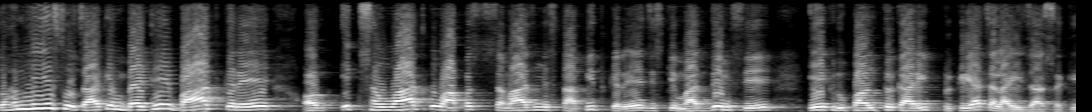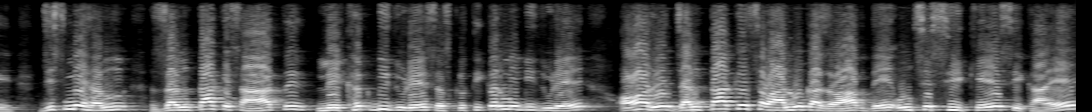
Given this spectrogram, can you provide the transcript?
तो हमने ये सोचा कि हम बैठे, बात करें और एक संवाद को वापस समाज में स्थापित करें, जिसके माध्यम से एक रूपांतरकारी प्रक्रिया चलाई जा सके, जिसमें हम जनता के साथ लेखक भी जुड़े संस्कृति कर्मी भी जुड़े और जनता के सवालों का जवाब दें, उनसे सीखें, सिखाएँ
